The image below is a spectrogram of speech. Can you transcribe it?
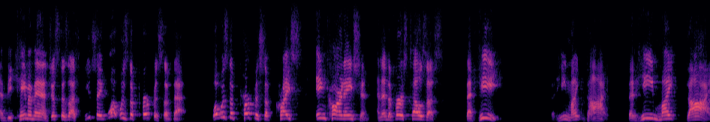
and became a man just as us. You say what was the purpose of that? What was the purpose of Christ's incarnation? And then the verse tells us that he that he might die, that he might die,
